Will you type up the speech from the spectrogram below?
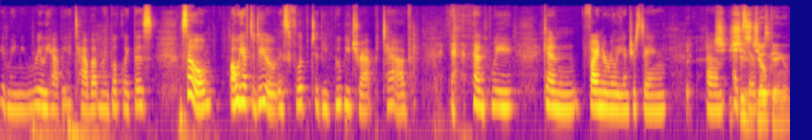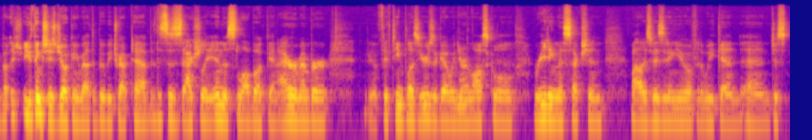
it made me really happy to tab up my book like this. So, all we have to do is flip to the booby trap tab, and we can find a really interesting um, she's excerpt. joking. You think she's joking about the booby trap tab? This is actually in this law book, and I remember you know, 15 plus years ago when you were in law school reading this section while I was visiting you over the weekend and just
